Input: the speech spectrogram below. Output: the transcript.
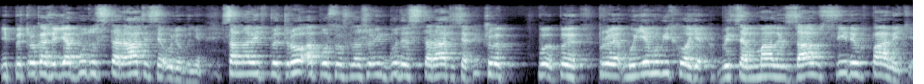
І Петро каже, я буду старатися, улюблені. Сам навіть Петро апостол сказав, що він буде старатися, щоб при моєму відході ви це мали завсіди в пам'яті.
